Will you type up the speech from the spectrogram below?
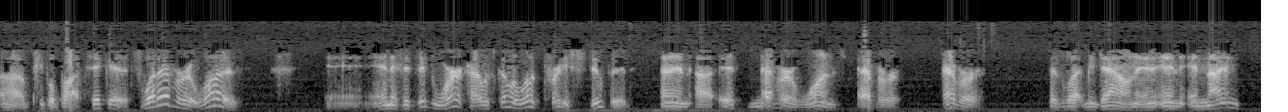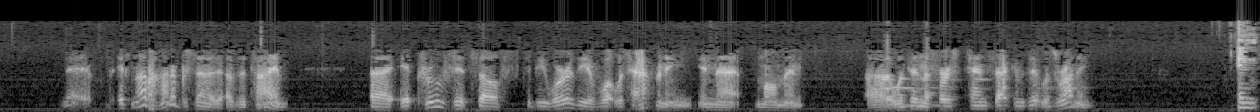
Uh, people bought tickets, whatever it was and if it didn't work, I was going to look pretty stupid. And uh, it never once, ever, ever has let me down. And and, and nine, if not a hundred percent of the time, uh, it proved itself to be worthy of what was happening in that moment. Uh, within the first ten seconds, it was running. and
